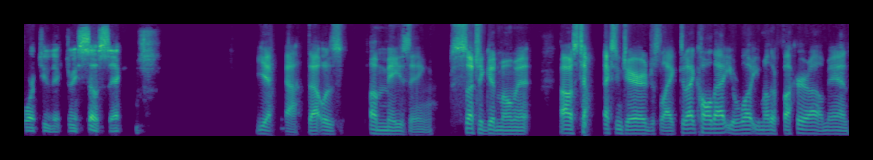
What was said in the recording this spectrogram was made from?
four two victory. So sick. Yeah, that was amazing. Such a good moment. I was texting Jared, just like, did I call that? You're what, you motherfucker? Oh man!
